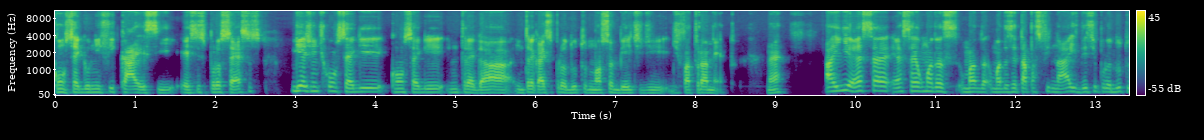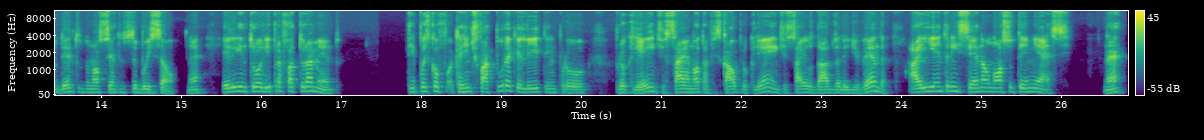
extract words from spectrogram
consegue unificar esse, esses processos e a gente consegue, consegue entregar, entregar esse produto no nosso ambiente de, de faturamento, né? Aí essa, essa é uma das, uma, uma das etapas finais desse produto dentro do nosso centro de distribuição, né? Ele entrou ali para faturamento. Depois que, eu, que, a gente fatura aquele item pro, o cliente, sai a nota fiscal para o cliente, sai os dados ali de venda, aí entra em cena o nosso TMS, né?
